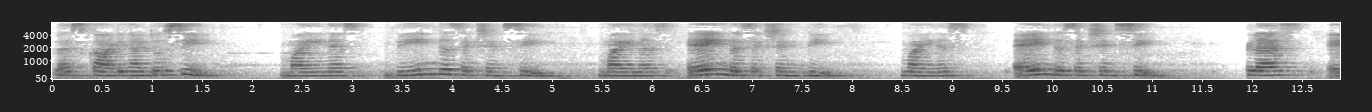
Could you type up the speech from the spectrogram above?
plus cardinality of C minus B intersection C minus A intersection B minus A intersection C plus A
